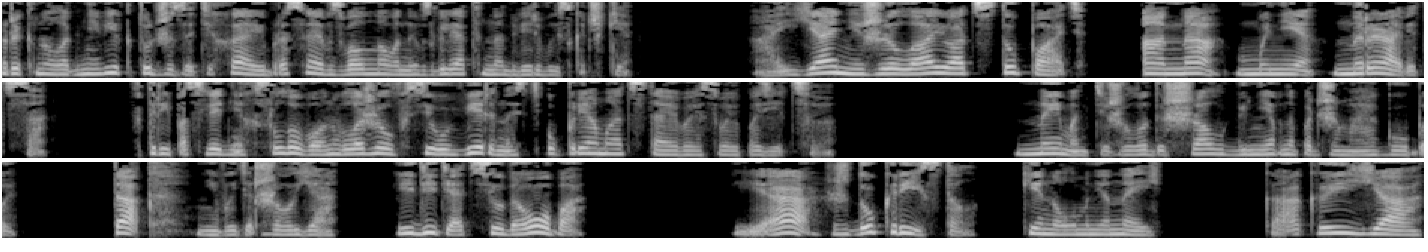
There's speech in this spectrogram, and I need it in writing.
Рыкнул огневик, тут же затихая и бросая взволнованный взгляд на дверь выскочки. А я не желаю отступать. Она мне нравится. В три последних слова он вложил всю уверенность, упрямо отстаивая свою позицию. Нейман тяжело дышал, гневно поджимая губы. «Так», — не выдержал я, — «идите отсюда оба!» «Я жду Кристал», — кинул мне Ней. «Как и я»,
